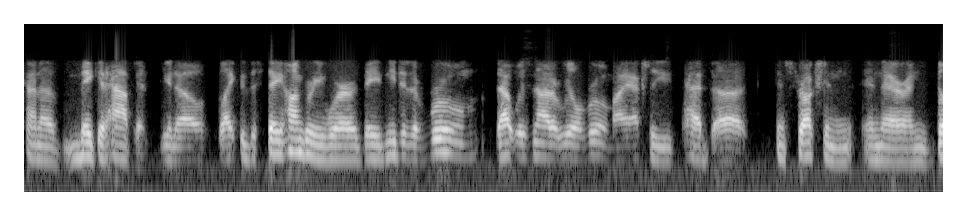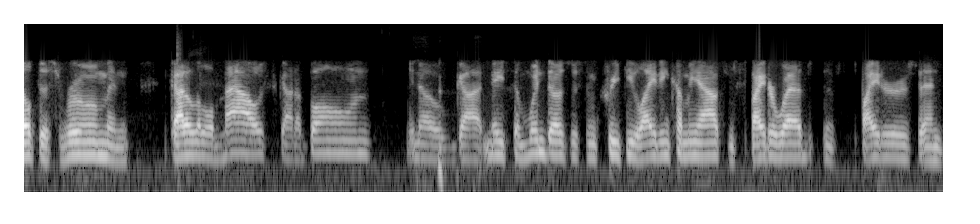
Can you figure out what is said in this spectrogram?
kind of make it happen. You know, like the Stay Hungry, where they needed a room. That was not a real room. I actually had uh, construction in there and built this room and got a little mouse, got a bone, you know, got made some windows with some creepy lighting coming out, some spider webs and spiders, and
